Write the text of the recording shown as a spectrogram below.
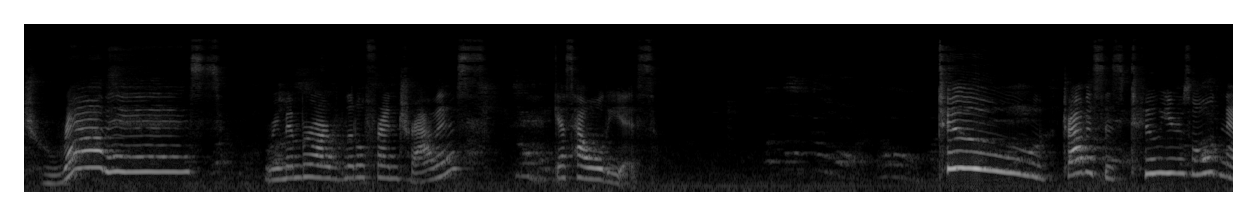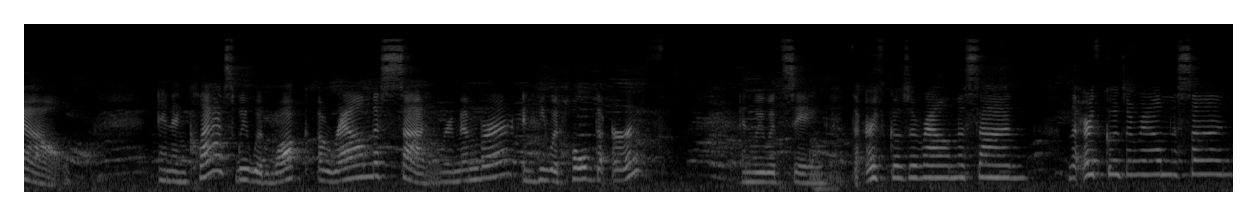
Travis. Remember our little friend Travis? Guess how old he is? Travis is two years old now. And in class, we would walk around the sun, remember? And he would hold the earth and we would sing, the earth goes around the sun, the earth goes around the sun.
